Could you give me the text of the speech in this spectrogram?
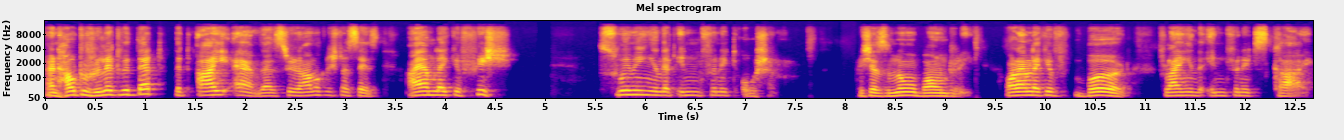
And how to relate with that? That I am, that Sri Ramakrishna says, I am like a fish swimming in that infinite ocean, which has no boundary. Or I'm like a bird flying in the infinite sky,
